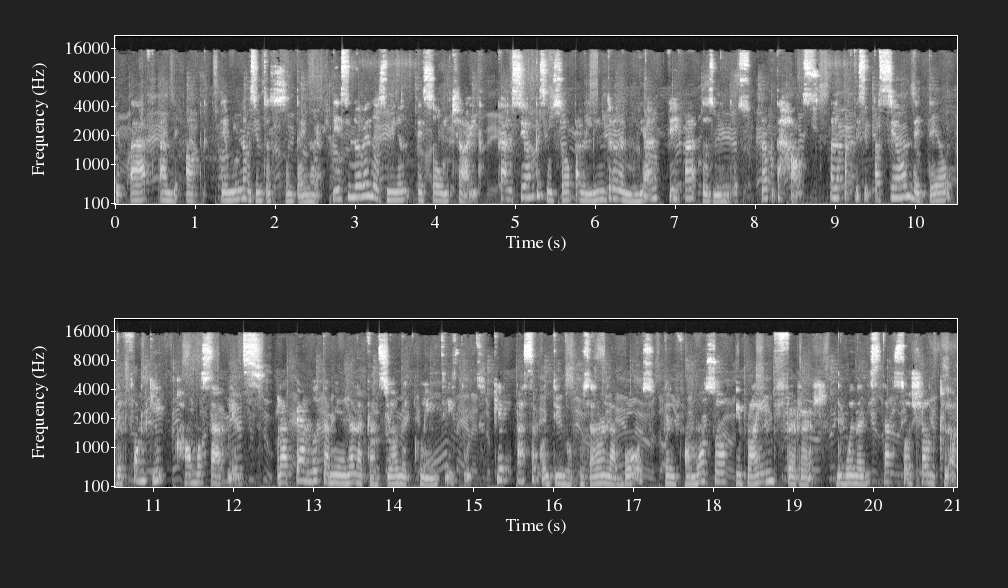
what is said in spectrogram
The Bad and The Ugly de 1969. 19-2000 de Soul Child, canción que se usó para el intro del Mundial FIFA 2002. Rock the House, con la participación de Dale de Funky Homo Sapiens, rapeando también a la canción de Clint Eastwood. ¿Qué pasa contigo? Usaron la voz del famoso Ibrahim Ferrer de Buenavista Social Club.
